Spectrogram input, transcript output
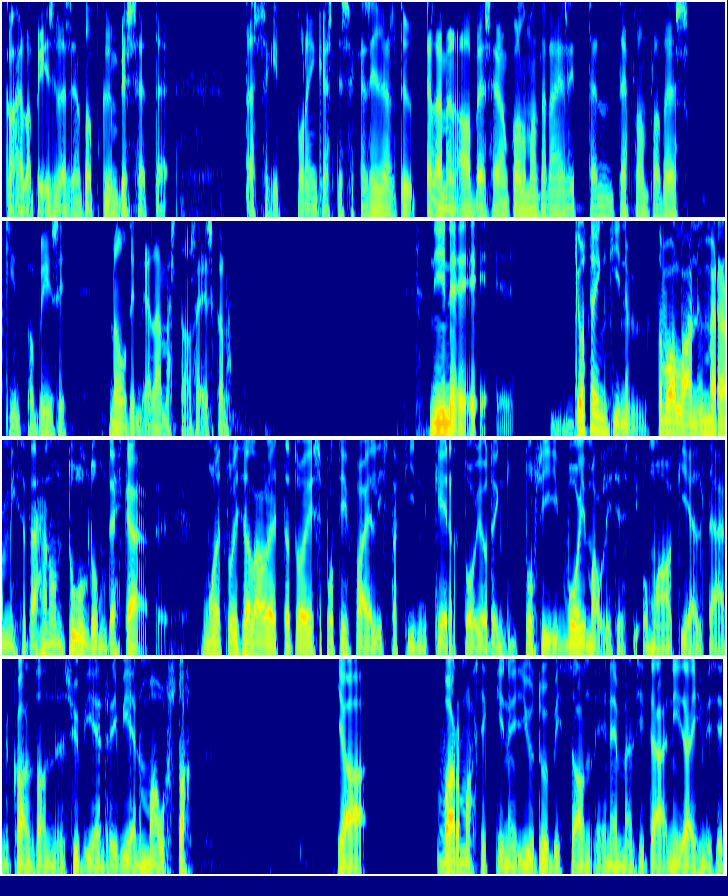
kahdella biisillä siinä top 10, että tässäkin podcastissa käsitelty Elämän ABC on kolmantena ja sitten Teflon Protes kimppabiisi Noutin elämästä on seiskana. Niin e, e, jotenkin tavallaan ymmärrän, mistä tähän on tultu, mutta ehkä mulle tuli sellainen, että toi Spotify-listakin kertoo jotenkin tosi voimallisesti omaa kieltään kansan syvien rivien mausta. Ja varmastikin YouTubessa on enemmän sitä, niitä ihmisiä,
